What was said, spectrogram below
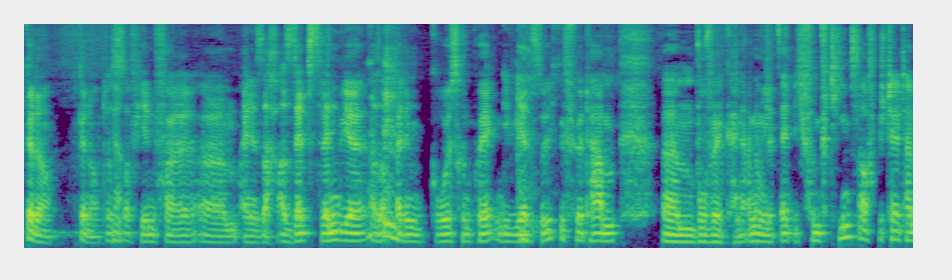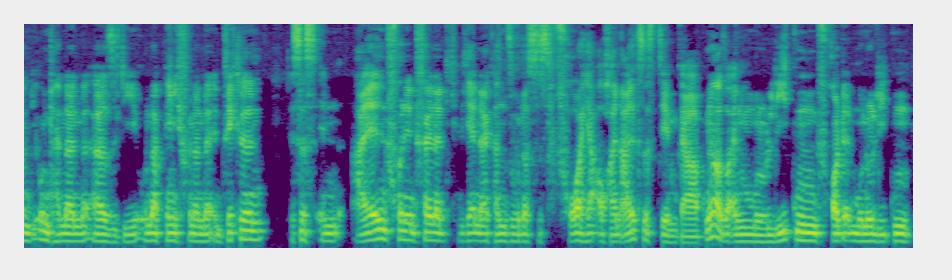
Genau, genau. Das ja. ist auf jeden Fall ähm, eine Sache. Also selbst wenn wir, also auch bei den größeren Projekten, die wir jetzt durchgeführt haben, ähm, wo wir, keine Ahnung, letztendlich fünf Teams aufgestellt haben, die untereinander, also die unabhängig voneinander entwickeln, ist es in allen von den Fällen, die ich mich erinnern kann, so, dass es vorher auch ein Altsystem gab, ne? also einen Monolithen, Frontend-Monolithen,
